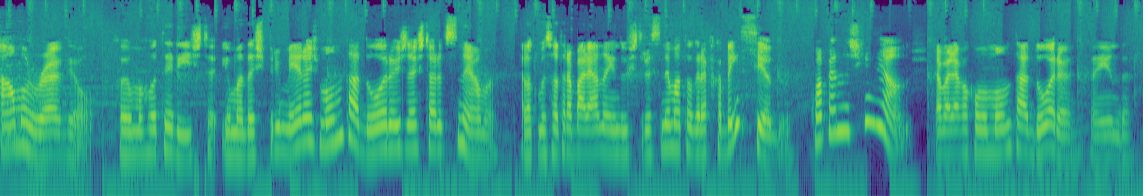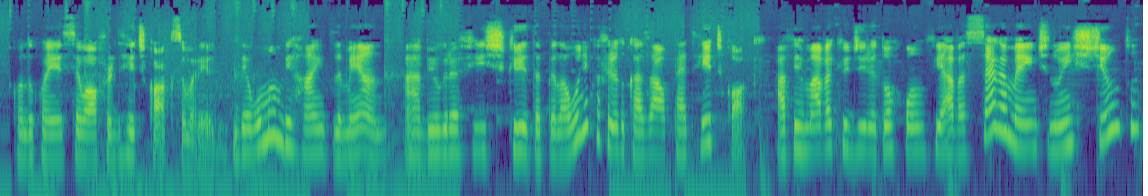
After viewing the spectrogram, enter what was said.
Alma Reville foi uma roteirista e uma das primeiras montadoras da história do cinema. Ela começou a trabalhar na indústria cinematográfica bem cedo, com apenas 15 anos. Trabalhava como montadora ainda quando conheceu Alfred Hitchcock, seu marido. The Woman Behind the Man, a biografia escrita pela única filha do casal, Pat Hitchcock, afirmava que o diretor confiava cegamente no instinto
